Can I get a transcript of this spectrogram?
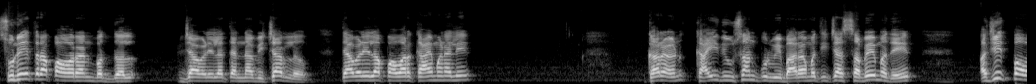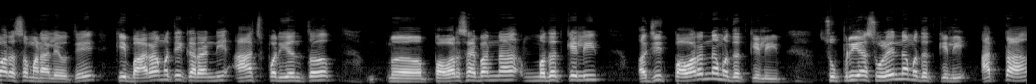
सुनेत्रा पवारांबद्दल ज्या वेळेला त्यांना विचारलं त्यावेळेला पवार काय म्हणाले? कारण काही दिवसांपूर्वी बारामतीच्या सभेमध्ये अजित पवार असं म्हणाले होते की बारामतीकरांनी आजपर्यंत पवारसाहेबांना मदत केली अजित पवारांना मदत केली सुप्रिया सुळेंना मदत केली. आत्ता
